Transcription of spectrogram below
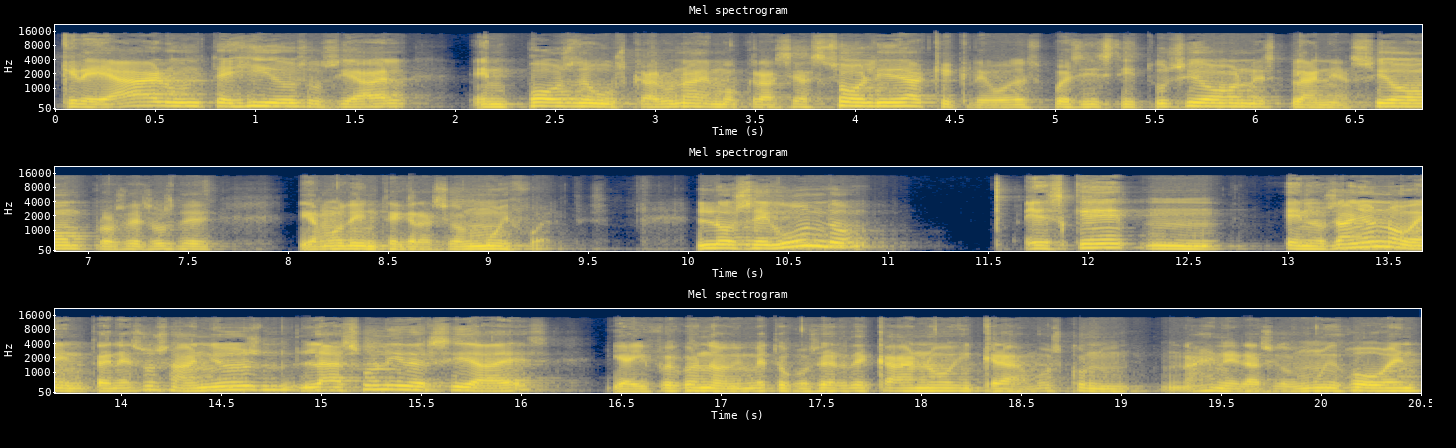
crear un tejido social en pos de buscar una democracia sólida que creó después instituciones, planeación, procesos de, digamos, de integración muy fuertes. Lo segundo es que mm, en los años 90, en esos años, las universidades, y ahí fue cuando a mí me tocó ser decano y creamos con una generación muy joven,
